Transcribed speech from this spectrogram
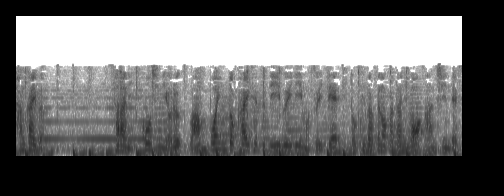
3回分。さらに講師によるワンポイント解説 DVD もついて独学の方にも安心です。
